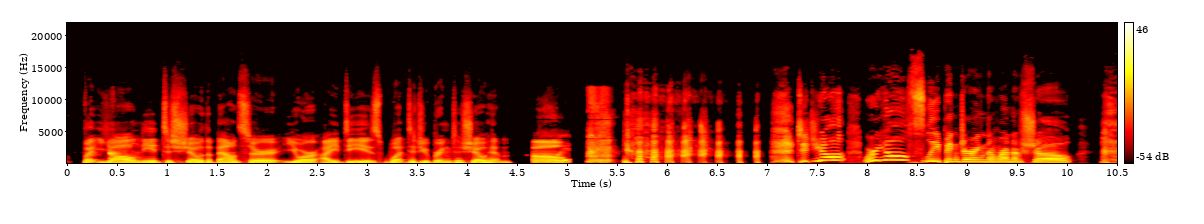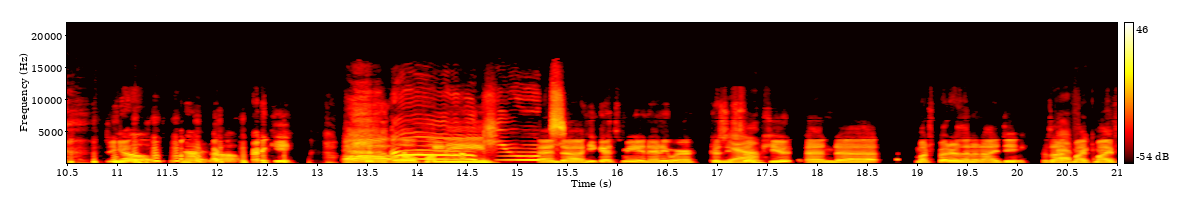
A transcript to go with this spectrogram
but y'all need to show the bouncer your IDs. What did you bring to show him? Oh, Did y'all were y'all sleeping during the run of show? no, not at all. Frankie. Oh, a little puppy. Cute. And uh, he gets me in anywhere because he's Yeah. so cute and uh, much better than an ID. Because I my, Every my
